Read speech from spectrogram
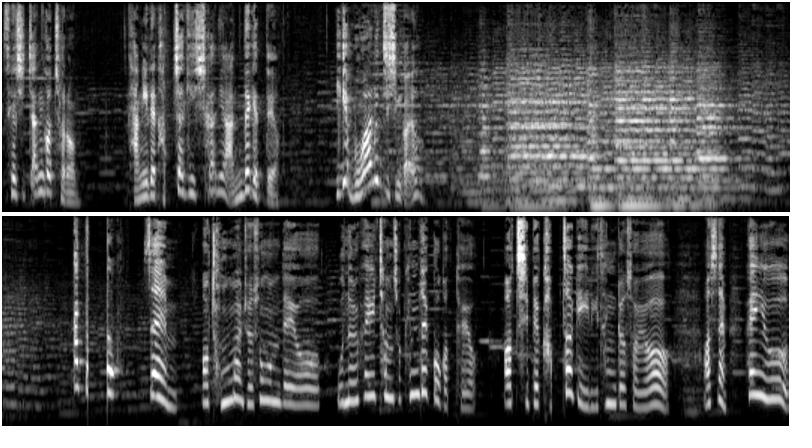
셋이 짠 것처럼 당일에 갑자기 시간이 안 되겠대요. 이게 뭐 하는 짓인가요? 쌤, 아, 정말 죄송한데요. 오늘 회의 참석 힘들 것 같아요. 아, 집에 갑자기 일이 생겨서요. 아, 쌤, 회의 후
